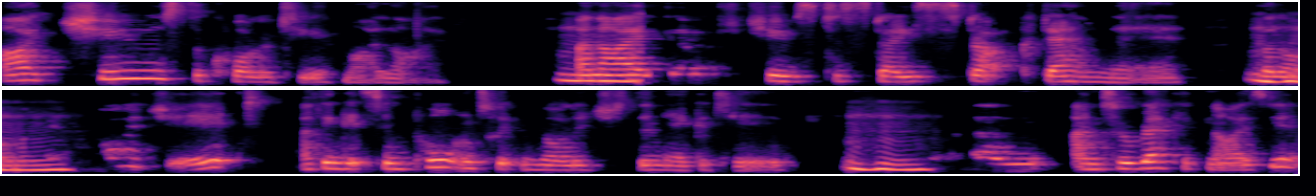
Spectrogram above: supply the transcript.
I choose the quality of my life Mm. and I don't choose to stay stuck down there for long. Mhm. Acknowledge it. I think it's important to acknowledge the negative Mhm. um, and to recognize, yeah,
